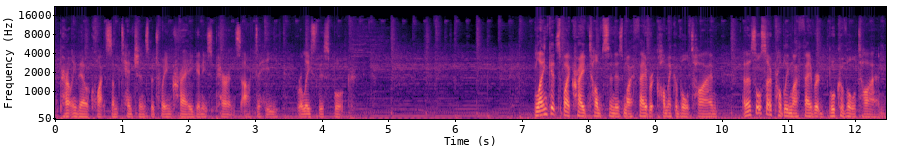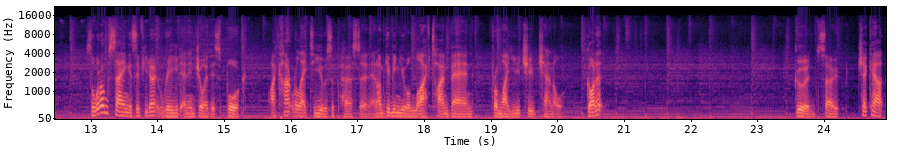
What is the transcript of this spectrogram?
Apparently there were quite some tensions between Craig and his parents after he released this book. Blankets by Craig Thompson is my favourite comic of all time, and it's also probably my favourite book of all time. So what I'm saying is if you don't read and enjoy this book, I can't relate to you as a person, and I'm giving you a lifetime ban from my YouTube channel. Got it? good. So check out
